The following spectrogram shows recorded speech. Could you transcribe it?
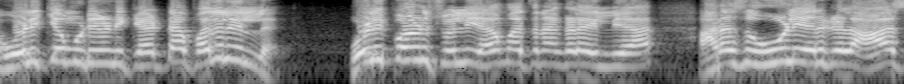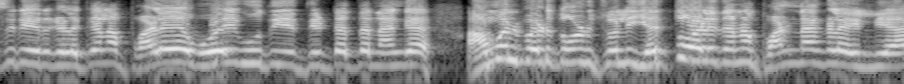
ஒழிக்க முடியும்னு கேட்டால் பதில் இல்லை. ஒழிப்போம்னு சொல்லி ஏமாத்தினாங்களா இல்லையா? அரசு ஊழியர்கள் ஆசிரியர்களுக்கெல்லாம் பழைய ஓய்வூதிய திட்டத்தை நாங்க அமல்படுத்தோம்னு சொல்லி எத்துவாளி தானே பண்ணாங்களா இல்லையா?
